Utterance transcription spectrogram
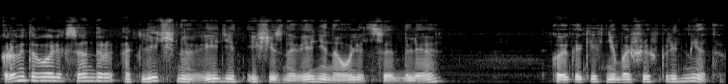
Кроме того, Александр отлично видит исчезновение на улице Бле кое-каких небольших предметов,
